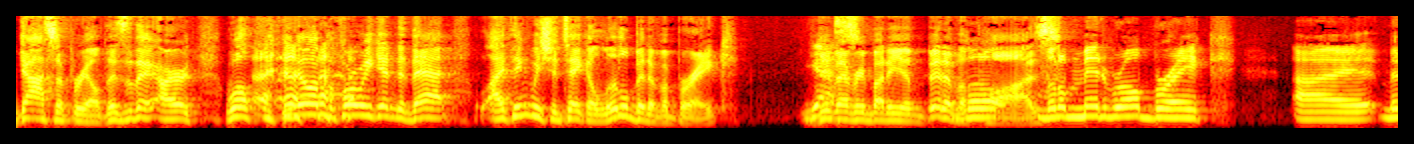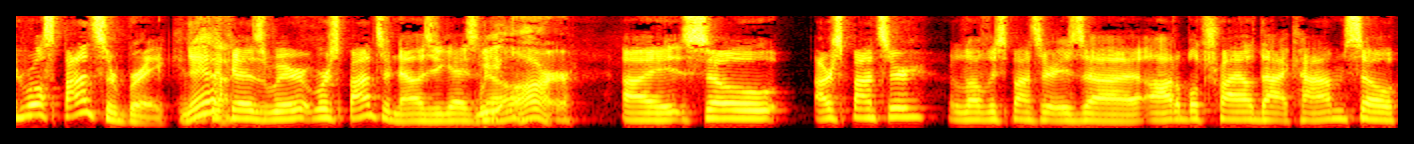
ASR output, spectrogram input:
gossip reel. This is the our well. You know what? Before we get into that, I think we should take a little bit of a break. Yes. Give everybody a bit of a little, pause. Little mid roll break. Uh, mid roll sponsor break. Yeah. because we're we're sponsored now, as you guys know. we are. Uh, so our sponsor, our lovely sponsor, is uh, audibletrial.com. So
